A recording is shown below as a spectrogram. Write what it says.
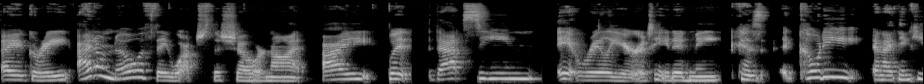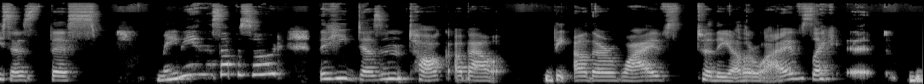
I agree. I don't know if they watched the show or not. I, but that scene, it really irritated me because Kody, and I think he says this maybe in this episode, that he doesn't talk about the other wives to the other wives. Like, uh,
